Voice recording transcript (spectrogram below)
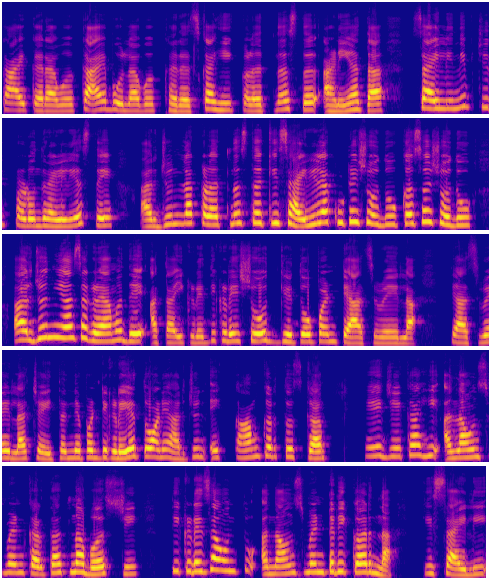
काय करावं काय बोलावं खरंच काही कळत नसतं. आणि आता सायली निश्चित पडून राहिलेली असते. अर्जुनला कळत नसतं की सायलीला कुठे शोधू कसं शोधू? अर्जुन या सगळ्यामध्ये आता इकडे तिकडे शोध घेतो पण त्याच वेळेला त्याच वेळेला चैतन्य पण तिकडे येतो. आणि अर्जुन एक काम करतोस का? हे जे काही अनाऊन्समेंट करतात ना बसची तिकडे जाऊन तू अनाऊन्समेंट तरी कर ना की सायली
